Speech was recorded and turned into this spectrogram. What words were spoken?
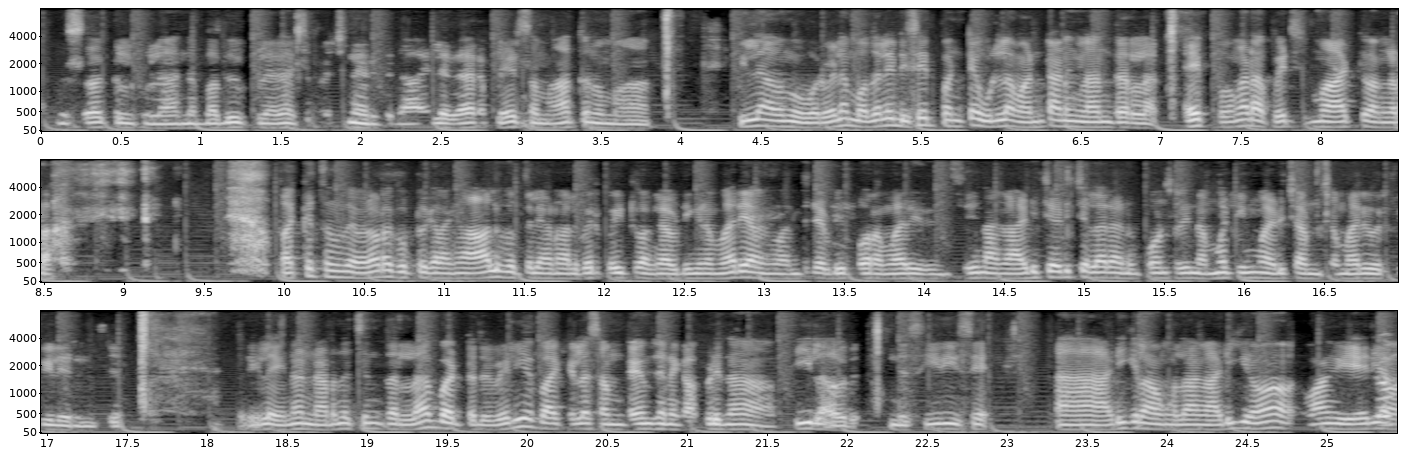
அந்த சர்க்கிள்குள்ள அந்த பபிள்குள்ள ஏதாச்சும் பிரச்சனை இருக்குதா? இல்ல வேற பிளேயர்ஸை மாத்தணுமா? இல்ல அவங்க ஒருவேளை முதல்ல டிசைட் பண்ணிட்டே உள்ள வந்துட்டானுங்களான்னு தெரியல. ஏய் போங்கடா போயிட்டு சும்மா ஆட்டு பக்கத்துல இருந்து விளையாட கூப்பிட்டுருக்காங்க. ஆளு பத்தலையா? நாலு பேர் போயிட்டு வாங்க. அப்படிங்கிற மாதிரி அவங்க வந்துட்டு எப்படி போற மாதிரி இருந்துச்சு. நாங்க அடிச்சு அடிச்சு எல்லாரும் அனுப்போம்னு சொல்லி நம்ம டீம் அடிச்சு அனுப்பிச்ச மாதிரி ஒரு ஃபீல் இருந்துச்சு. தெரியல என்ன நடந்துச்சுன்னு தெரியல பட் அது வெளியே பார்க்கல சம்டைம்ஸ் எனக்கு அப்படிதான் ஃபீல் ஆகுது. இந்த சீரீஸே அடிக்கலாம் அவங்க நாங்க அடிக்கிறோம். வாங்க ஏரியா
